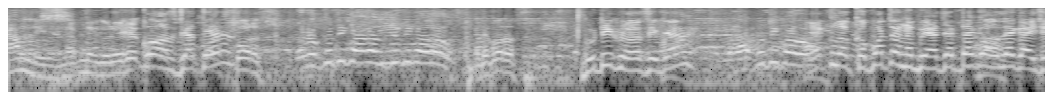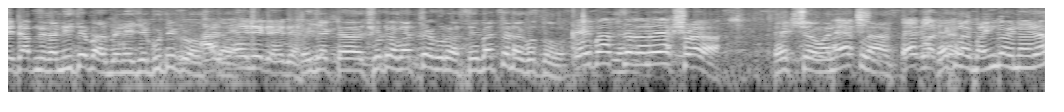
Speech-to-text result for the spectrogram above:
সামনে আপনার এটা ক্রস জাতের। গুটি ক্রস এটা এক লক্ষ পঁচানব্বই হাজার টাকা হলে গাইস এটা আপনারা নিতে পারবেন এই যে গুটি ক্রস আর এই যে একটা ছোট বাচ্চা গরু আছে এই বাচ্চাটা কত? এই বাচ্চাটা হলো একশো টাকা। একশো মানে এক লাখ। এক লাখ। এক লাখ ভাঙ্গ হয় না এটা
